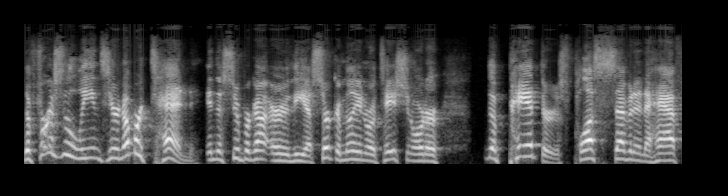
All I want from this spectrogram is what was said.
the first of the leans here, number 10 in the super or the uh, circa million rotation order, the Panthers plus seven and a half.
